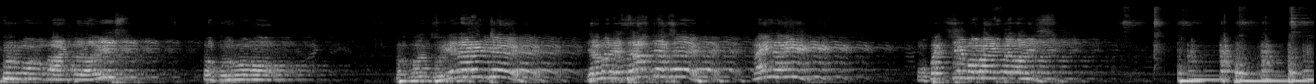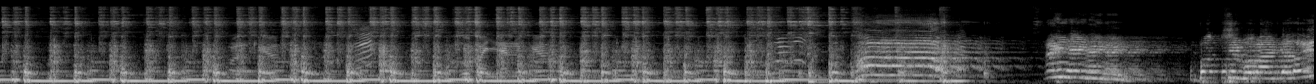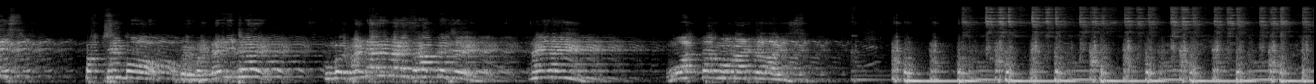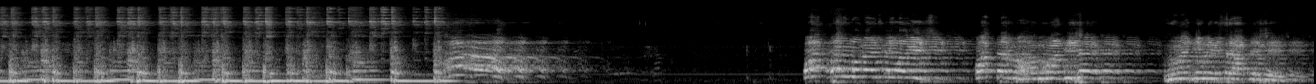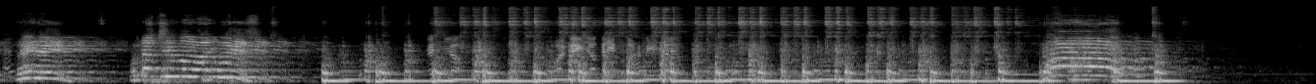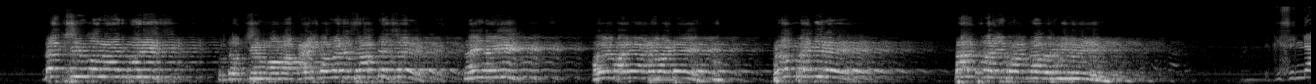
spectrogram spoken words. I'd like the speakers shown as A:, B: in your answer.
A: પૂર્વમાં બાણ ચલાવીશ તો પૂર્વમાં ભગવાન સૂર્યનારાયણ છે, જે મને શ્રાપ દેશે નહીં નહીં. હું પશ્ચિમમાં બાણ ચલાવીશ કુબેર ભંડારી મને શ્રાપ છે. નહીં નહીં. હું અત્તર મોબાઈલ ચલાવીશ તો દક્ષિણમાં કાલિકા મને છે. નહીં નહીં. હવે મારે આના માટે બ્રહ્મજીને તાત્કાલિક પ્રાર્થના કરવી જોઈએ.
B: Gising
